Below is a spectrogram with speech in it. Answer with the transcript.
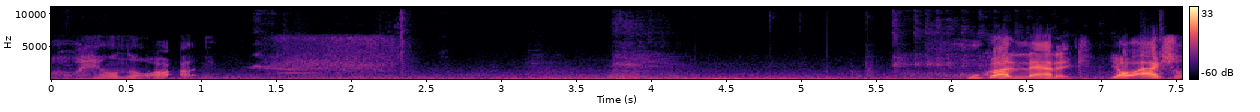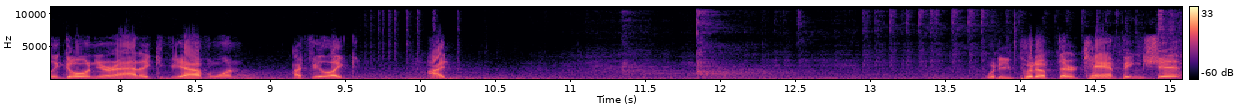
Oh hell no. Who got an attic? Y'all actually go in your attic if you have one? I feel like I What do you put up there camping shit?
